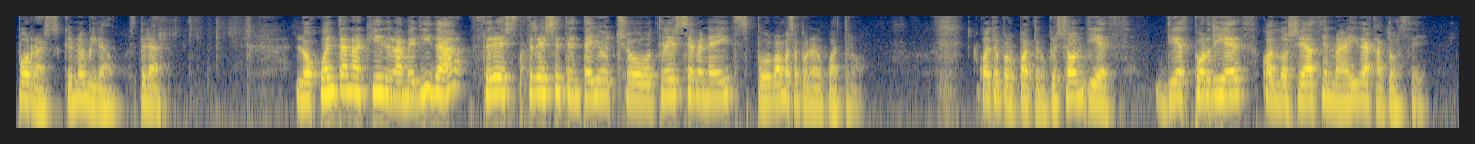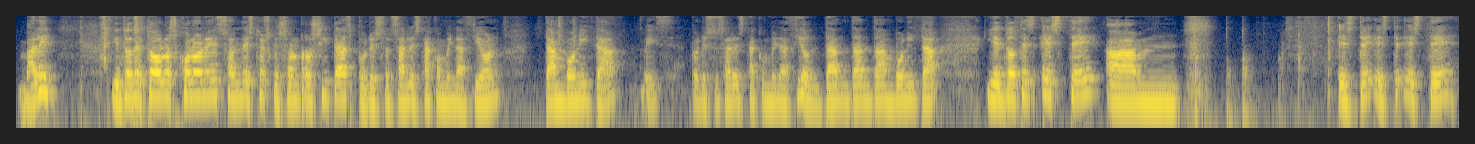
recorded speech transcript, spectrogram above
porras, que no he mirado. Esperar. Lo cuentan aquí de la medida 3, 378, 378, pues vamos a poner 4. 4 por 4, que son 10. 10 por 10 cuando se hace una ida 14, ¿vale? Y entonces todos los colores son de estos que son rositas, por eso sale esta combinación tan bonita, ¿veis? Por eso sale esta combinación tan, tan, tan bonita. Y entonces este, este, este, este,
